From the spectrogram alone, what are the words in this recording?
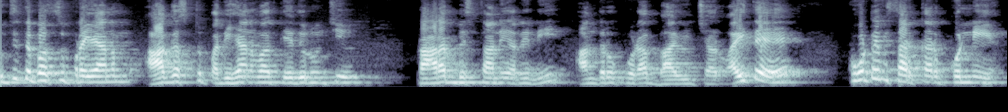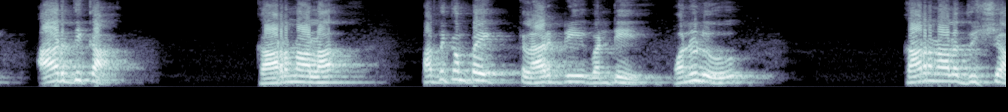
ఉచిత బస్సు ప్రయాణం ఆగస్టు పదిహేనవ తేదీ నుంచి ప్రారంభిస్తాను అని అందరూ కూడా భావించారు. అయితే కూటమి సర్కార్ కొన్ని ఆర్థిక కారణాల పథకంపై క్లారిటీ వంటి పనులు కారణాల దృష్ట్యా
